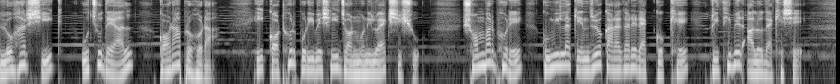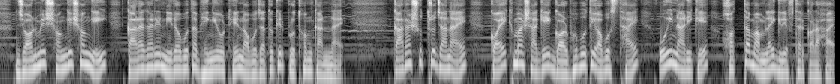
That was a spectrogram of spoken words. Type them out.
লোহার শিক, উঁচু দেয়াল, কড়া প্রহরা। এই কঠোর পরিবেশেই জন্ম নিল এক শিশু। সোমবার ভোরে কুমিল্লা কেন্দ্রীয় কারাগারের এক কক্ষে পৃথিবীর আলো দেখে সে। জন্মের সঙ্গে সঙ্গেই কারাগারের নীরবতা ভেঙে ওঠে নবজাতকের প্রথম কান্নায়। কারাসূত্র জানায়, কয়েক মাস আগে গর্ভবতী অবস্থায় ওই নারীকে হত্যা মামলায় গ্রেফতার করা হয়।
